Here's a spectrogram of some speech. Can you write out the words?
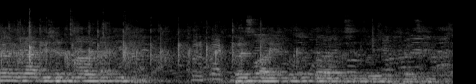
Jsem rádi, že to máme taky. Ve Slavě, to je to,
